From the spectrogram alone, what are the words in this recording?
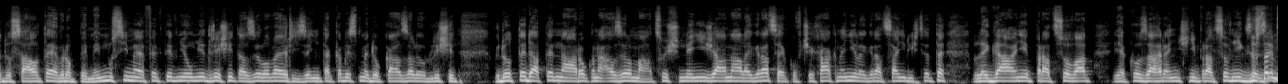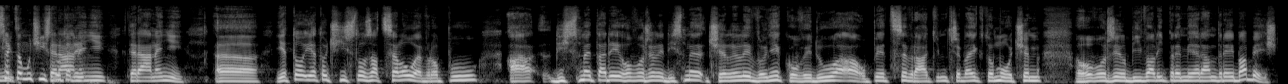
dosáhl té Evropy. My musíme efektivně umět řešit azylové řízení tak, aby jsme dokázali odlišit, kdo teda ten nárok na azyl má, což není žádná legrace. Jako v Čechách není legrace ani když chcete legálně pracovat jako zahraniční pracovník ze zemí, se k tomu číslu která tedy. není. Která není. Uh, je, to, je to číslo za celou Evropu a když jsme tady hovořili, když jsme čelili vlně covidu a opět se vrátím třeba i k tomu, o čem hovořil bývalý premiér Andrej Babiš,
